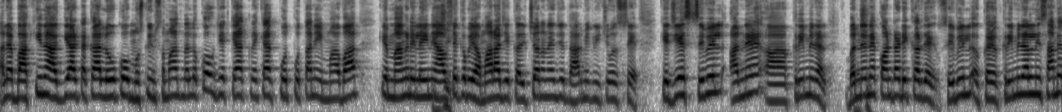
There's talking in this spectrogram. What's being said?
અને બાકીના અગિયાર ટકા લોકો મુસ્લિમ સમાજના લોકો જે ક્યાંક ને ક્યાંક પોતપોતાની મા બાત કે માંગણી લઈને આવશે કે ભાઈ અમારા જે કલ્ચર અને જે ધાર્મિક રિચ્યુઅલ્સ છે કે જે સિવિલ અને ક્રિમિનલ બંનેને કોન્ટ્રાડિક્ટ કરી દે. સિવિલ ક્રિમિનલની સામે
